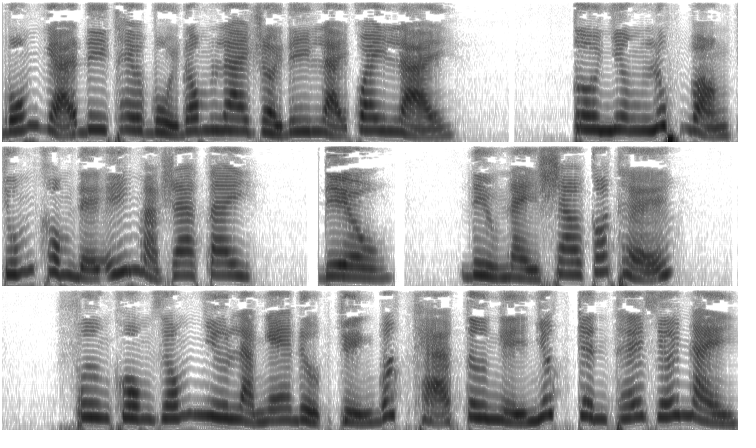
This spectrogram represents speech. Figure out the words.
Bốn gã đi theo Bùi Đông Lai rời đi lại quay lại. Tôi nhân lúc bọn chúng không để ý mà ra tay. Điều. Điều này sao có thể? Phương Khôn giống như là nghe được chuyện bất khả tư nghị nhất trên thế giới này.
